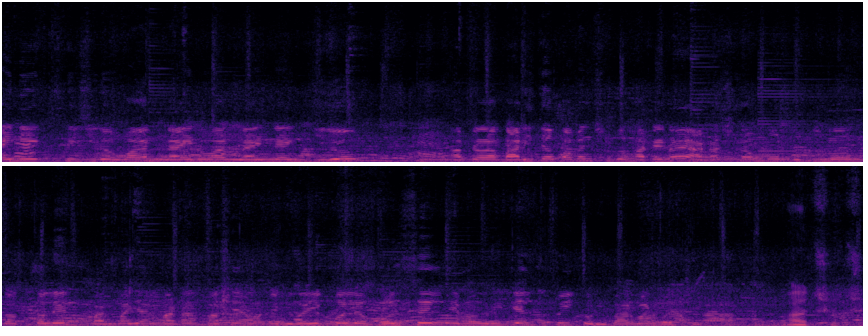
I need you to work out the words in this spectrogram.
Nine eight three zero one nine one nine nine zero. আপনারা বাড়িতেও পাবেন শুধু হাটে নয় আঠাশ নম্বর গোপীমোহন দত্ত লেন বাগবাজার বাটার পাশে আমাকে যোগাযোগ করলে হোলসেল এবং রিটেল দুটোই করি বারবার বলছি। আচ্ছা আচ্ছা।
